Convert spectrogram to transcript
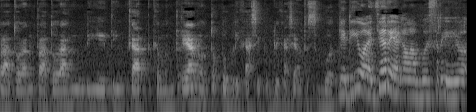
peraturan-peraturan di tingkat kementerian untuk publikasi-publikasi hal tersebut. Jadi wajar ya kalau Bu Sri uh,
